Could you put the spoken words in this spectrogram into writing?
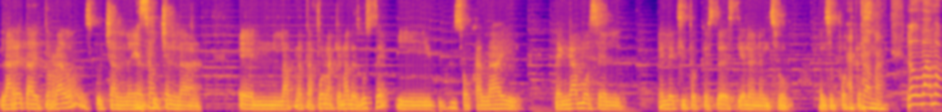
La Reta de Torrado. Escúchanla, escúchenla en la plataforma que más les guste y pues, ojalá y tengamos el, el, éxito que ustedes tienen en su, en su podcast. Luego vamos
